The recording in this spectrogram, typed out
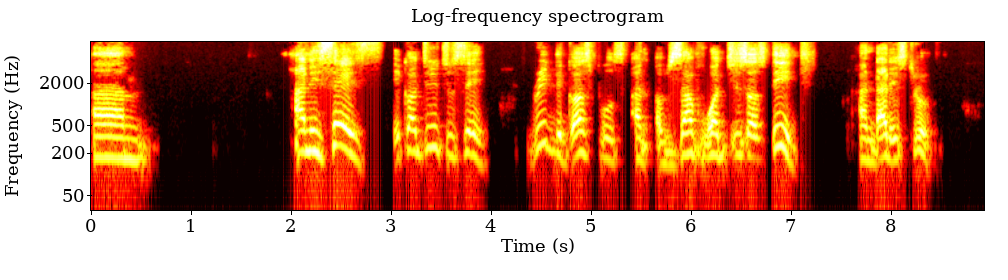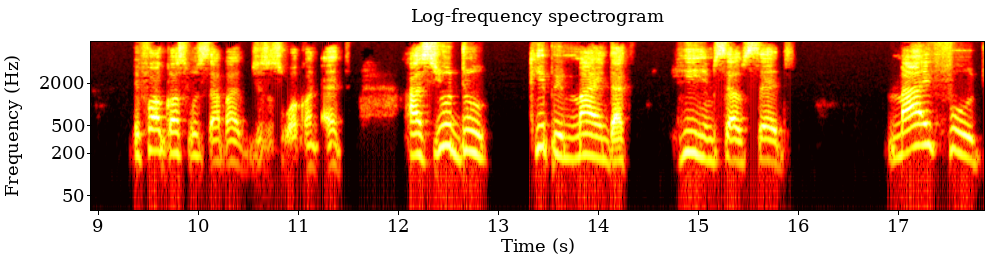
Um, and he says, he continued to say, read the Gospels and observe what Jesus did. And that is true. The four Gospels about Jesus' work on earth. As you do, keep in mind that he himself said, My food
